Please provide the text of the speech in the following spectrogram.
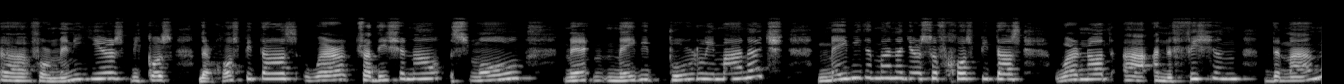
uh, for many years because their hospitals were traditional, small, may, maybe poorly managed. Maybe the managers of hospitals were not uh, an efficient demand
